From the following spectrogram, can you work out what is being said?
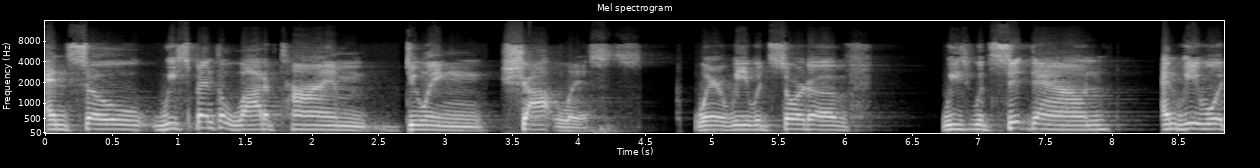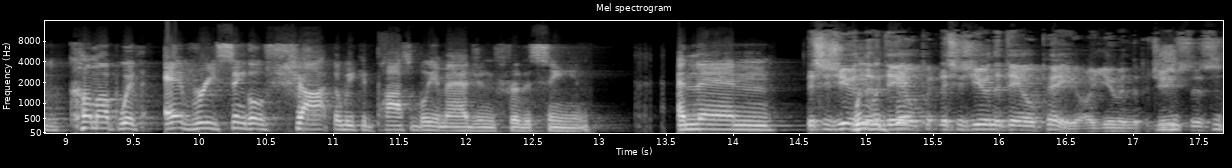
and so we spent a lot of time doing shot lists where we would sort of we would sit down and we would come up with every single shot that we could possibly imagine for the scene. And then this is you and the get- DOP. This is you and the DOP, or you and the producers?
